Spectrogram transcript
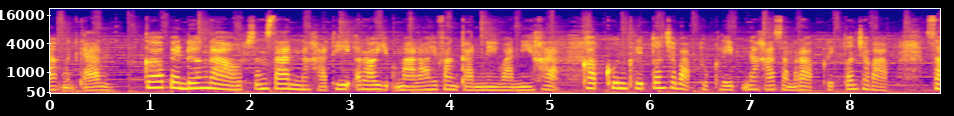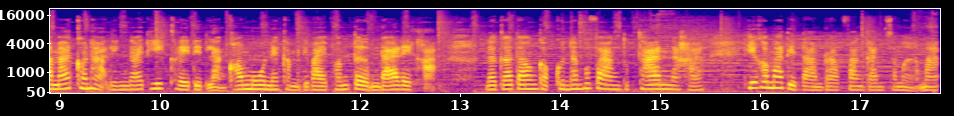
มากๆเหมือนกัน ก็เป็นเรื่องราวสั้นๆนะคะ ที่เราหยิบมาเล่าให้ฟังกันในวันนี้ค่ะ ขอบคุณคลิปต้นฉบับทุกคลิปนะคะสำหรับคลิปต้นฉบับ สามารถค้นหาลิงก์ได้ที่เครดิตแหล่งข้อมูลในคำอธิบายเพิ่มเติมได้เลยค่ะ แล้วก็ต้องขอบคุณท่านผู้ฟังทุกท่านนะคะ ที่เข้ามาติดตามรับฟังกันเสมอมา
